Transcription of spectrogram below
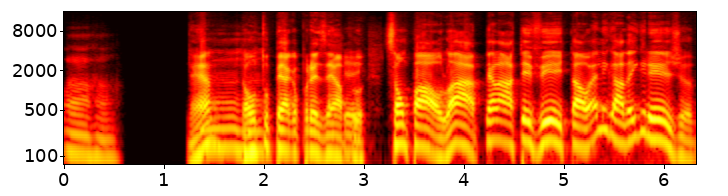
Aham. né? Uhum. Então tu pega, por exemplo, Ok. São Paulo, ah, pela TV e tal, é ligado à igreja.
